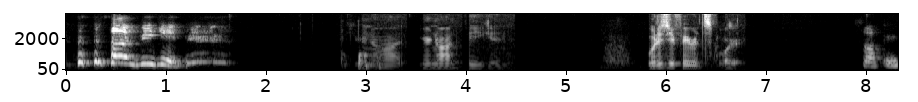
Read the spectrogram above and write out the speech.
I'm not vegan. You're not you're not vegan. What is your favorite sport? Soccer.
